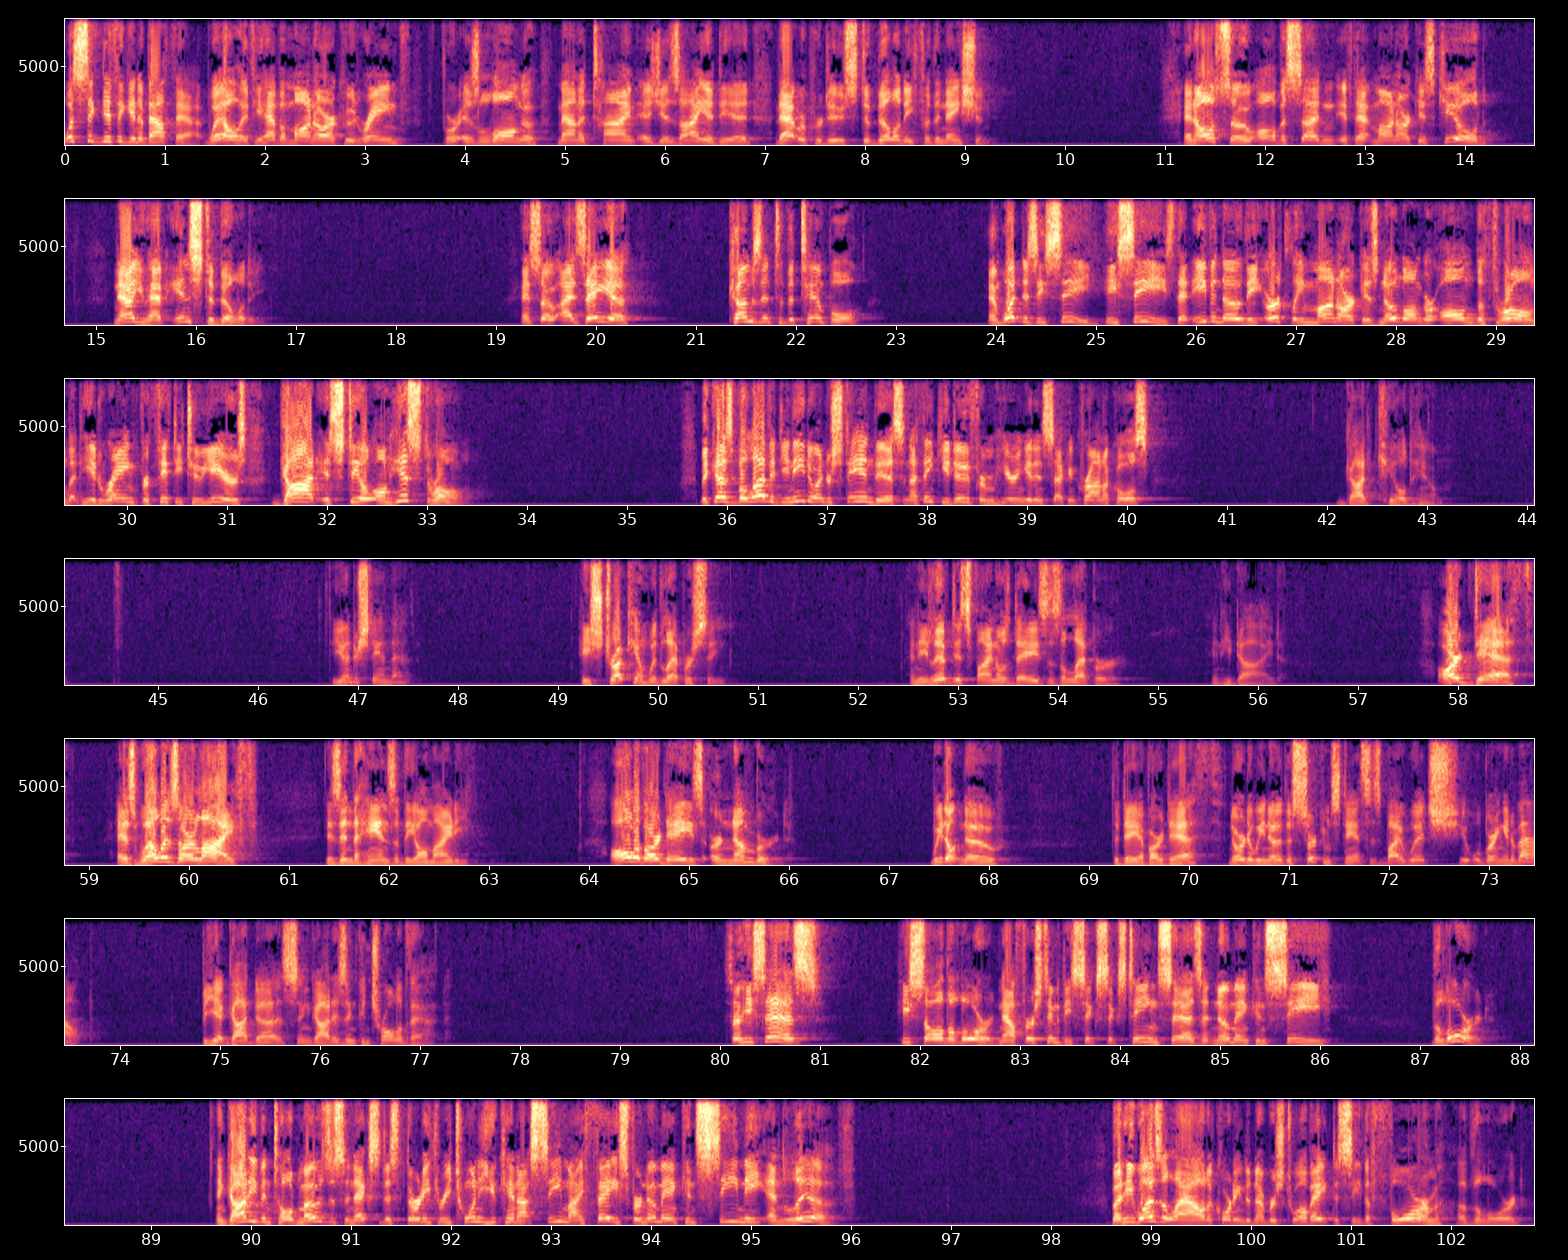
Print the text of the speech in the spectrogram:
What's significant about that? Well, if you have a monarch who had reigned for as long a amount of time as Uzziah did, that would produce stability for the nation. And also, all of a sudden, if that monarch is killed, now you have instability. And so Isaiah comes into the temple And what does he see? He sees that even though the earthly monarch is no longer on the throne that he had reigned for 52 years, God is still on his throne. Because, beloved, you need to understand this, and I think you do from hearing it in Second Chronicles. God killed him. Do you understand that? He struck him with leprosy. And he lived his final days as a leper, and he died. Our death, as well as our life, is in the hands of the Almighty. All of our days are numbered. We don't know the day of our death, nor do we know the circumstances by which it will bring it about. But yet God does, and God is in control of that. So he says he saw the Lord. Now 1 Timothy 6:16 says that no man can see the Lord. And God even told Moses in Exodus 33:20, You cannot see my face, for no man can see me and live. But he was allowed, according to Numbers 12:8, to see the form of the Lord.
